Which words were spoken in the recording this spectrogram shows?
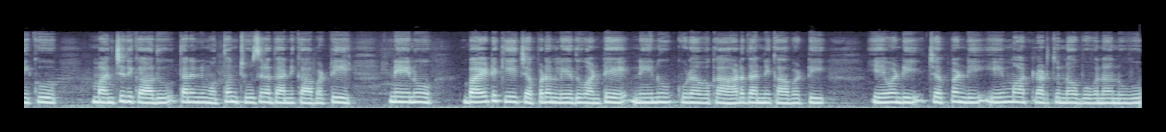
మీకు మంచిది కాదు. తనని మొత్తం చూసిన దాన్ని కాబట్టి నేను బయటికి చెప్పడం లేదు. అంటే నేను కూడా ఒక ఆడదాన్ని కాబట్టి. ఏమండి? చెప్పండి. ఏం మాట్లాడుతున్నావు భువన నువ్వు?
